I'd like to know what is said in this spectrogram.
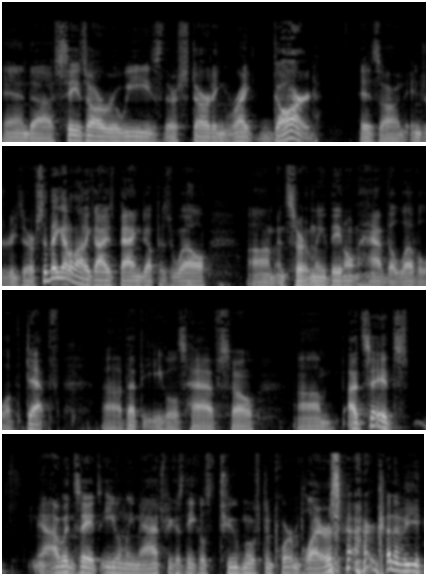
And uh, Cesar Ruiz, their starting right guard, is on injured reserve. So they got a lot of guys banged up as well. Um, and certainly they don't have the level of depth uh, that the Eagles have. So um, I'd say it's yeah, I wouldn't say it's evenly matched because the Eagles' two most important players are going to be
